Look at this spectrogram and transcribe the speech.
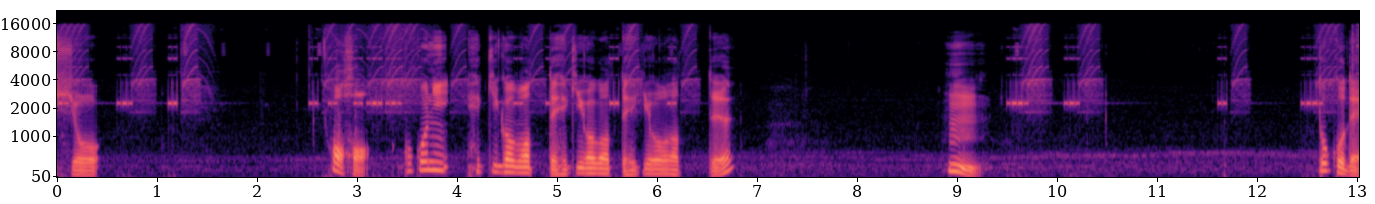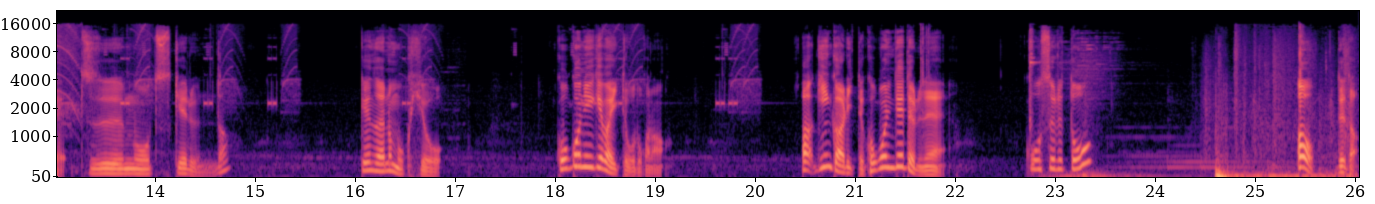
標ほうほうここに壁画があって、壁画があって、壁画があって。うん。どこでズームをつけるんだ？現在の目標。ここに行けばいいってことかな？あ、銀貨ありってここに出てるね。こうすると？お出た。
